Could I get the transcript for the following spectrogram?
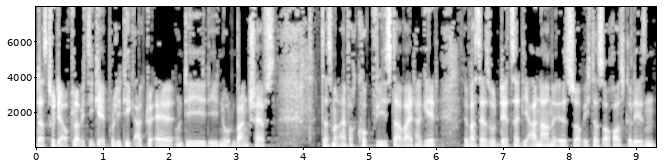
Das tut ja auch, glaube ich, die Geldpolitik aktuell und die, die Notenbankchefs dass man einfach guckt, wie es da weitergeht. Was ja so derzeit die Annahme ist, so habe ich das auch rausgelesen,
